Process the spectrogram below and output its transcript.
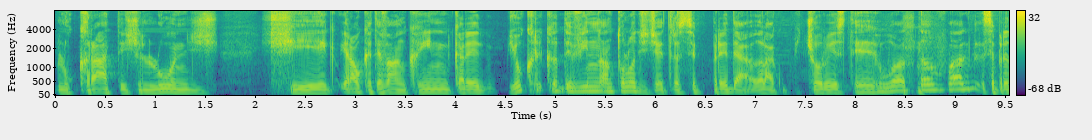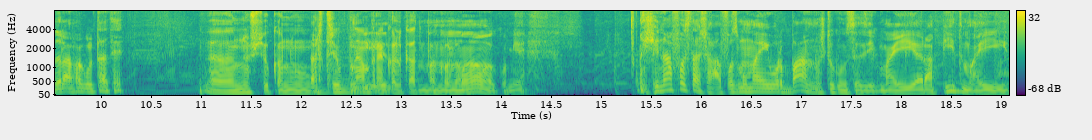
lucrate și lungi și erau câteva în câini care eu cred că devin antologice, trebuie să se predea. Ăla cu piciorul este, what the fuck? Se predă la facultate? Uh, nu știu că nu... Ar trebui... N-am prea călcat pe acolo. Mamă, cum e. Și n-a fost așa, a fost mai urban, nu știu cum să zic, mai rapid, mai...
